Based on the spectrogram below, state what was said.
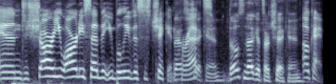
And Shar, you already said that you believe this is chicken, That's correct? chicken. Those nuggets are chicken. Okay.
